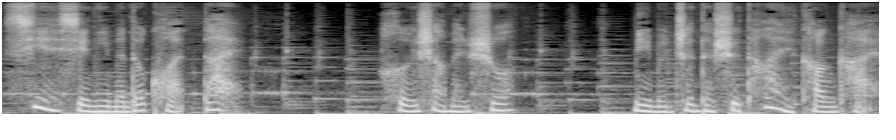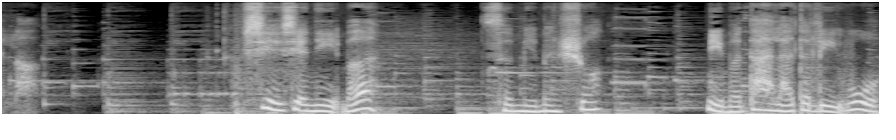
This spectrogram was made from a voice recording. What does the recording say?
谢谢你们的款待，和尚们说：“你们真的是太慷慨了。”谢谢你们，村民们说：“你们带来的礼物。”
